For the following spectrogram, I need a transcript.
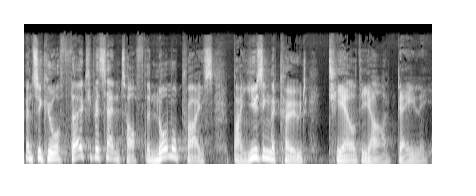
and secure 30% off the normal price by using the code TLDR Daily.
